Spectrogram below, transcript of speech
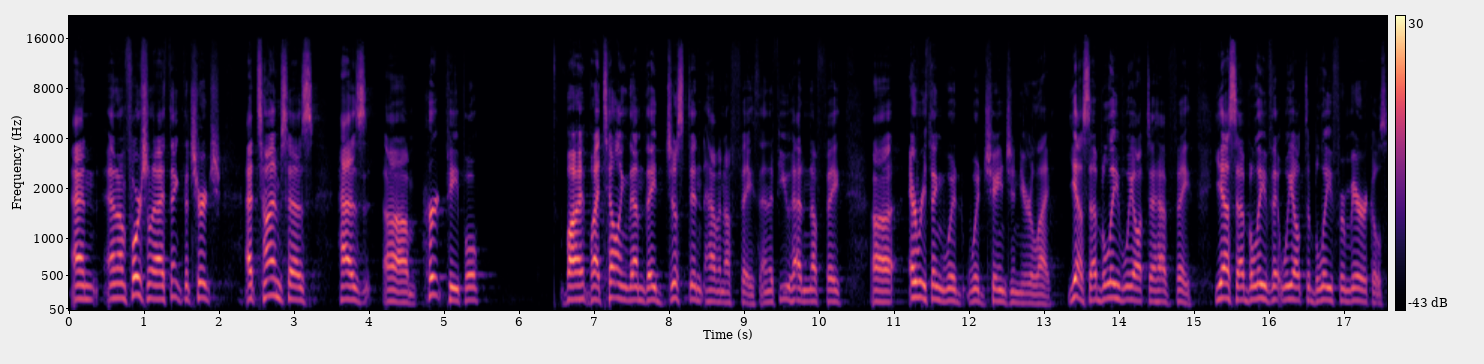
And, and unfortunately, I think the church at times has, has um, hurt people by, by telling them they just didn't have enough faith. And if you had enough faith, uh, everything would, would change in your life. Yes, I believe we ought to have faith. Yes, I believe that we ought to believe for miracles.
